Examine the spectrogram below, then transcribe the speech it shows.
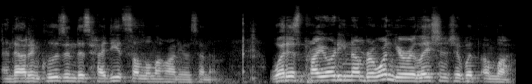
And that includes in this hadith, sallallahu alayhi wasallam. What is priority number one? Your relationship with Allah.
